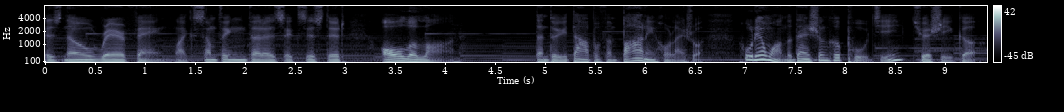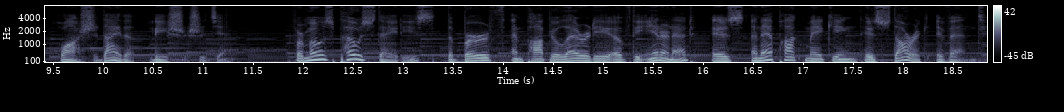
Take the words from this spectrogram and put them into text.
is no rare thing, like something that has existed all along. 但对于大部分八零后来说，互联网的诞生和普及却是一个划时代的历史事件。For most post-80s, the birth and popularity of the internet is an epoch-making historic event.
